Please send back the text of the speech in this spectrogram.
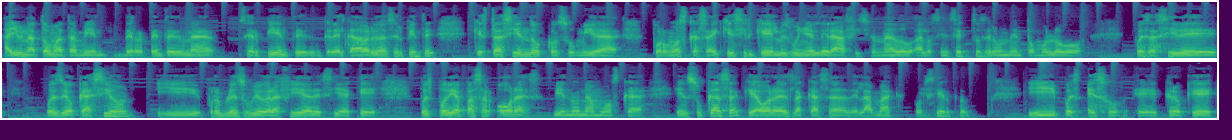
hay una toma también de repente de una serpiente, del cadáver de una serpiente que está siendo consumida por moscas. Hay que decir que Luis Buñuel era aficionado a los insectos, era un entomólogo pues así de pues de ocasión y por ejemplo en su biografía decía que pues podía pasar horas viendo una mosca en su casa, que ahora es la casa de la Mac, por cierto, y pues eso, eh, creo que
